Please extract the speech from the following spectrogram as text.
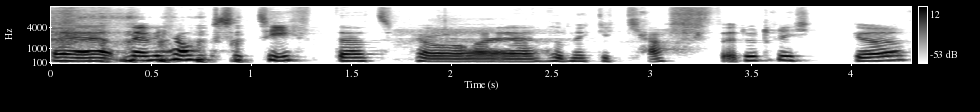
Eh, men vi har också tittat på eh, hur mycket kaffe du dricker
